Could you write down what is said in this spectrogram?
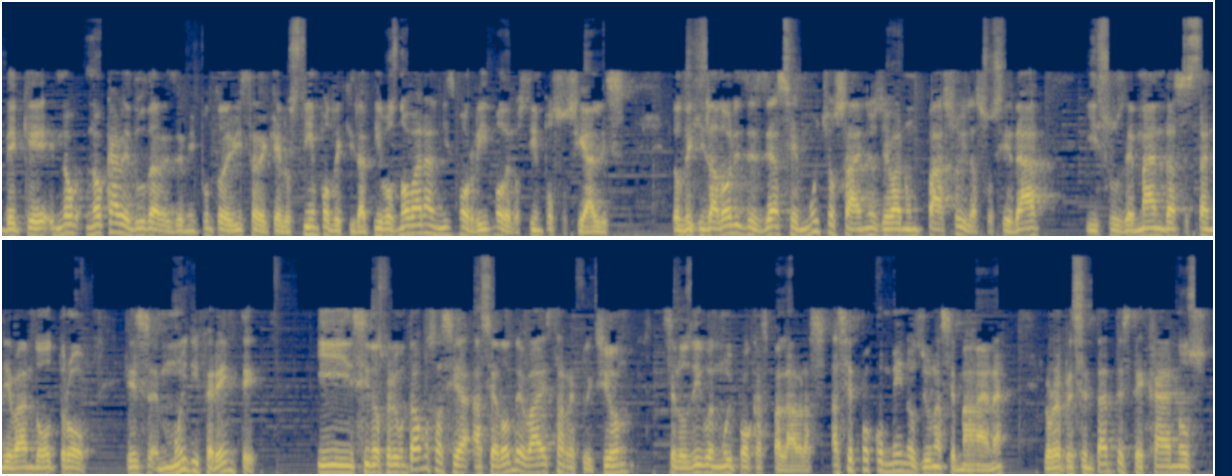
de que no, no cabe duda desde mi punto de vista de que los tiempos legislativos no van al mismo ritmo de los tiempos sociales. Los legisladores desde hace muchos años llevan un paso y la sociedad y sus demandas están llevando otro que es muy diferente. Y si nos preguntamos hacia, hacia dónde va esta reflexión, se los digo en muy pocas palabras. Hace poco menos de una semana, los representantes tejanos,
